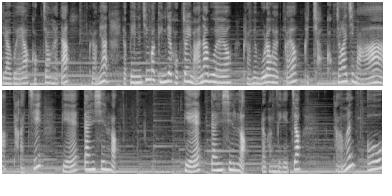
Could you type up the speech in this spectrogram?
이라고 해요. 걱정하다. 그러면 옆에 있는 친구가 굉장히 걱정이 많아 보여요. 그러면 뭐라고 할까요? 그쵸. 걱정하지 마. 다 같이 别担心了.别担心了. 라고 하면 되겠죠? 다음은 어,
